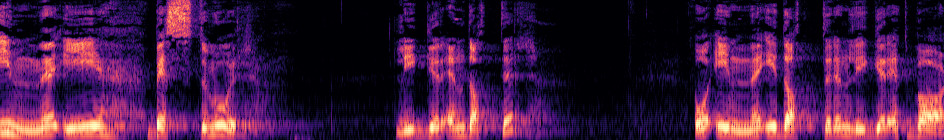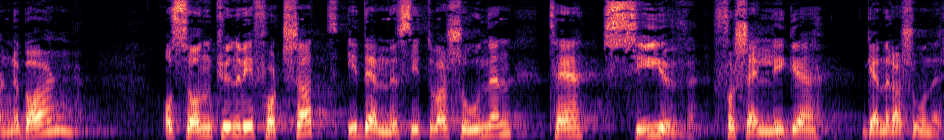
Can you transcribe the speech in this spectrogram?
Inne i bestemor ligger en datter, og inne i datteren ligger et barnebarn. Og sånn kunne vi fortsatt i denne situasjonen til syv forskjellige generasjoner.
